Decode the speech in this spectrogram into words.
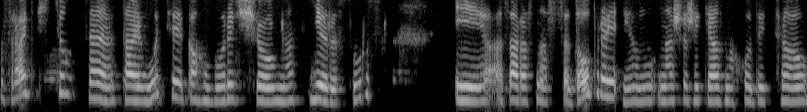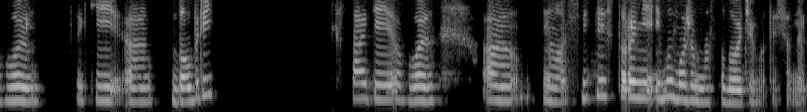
з радістю. Це та емоція, яка говорить, що в нас є ресурс, і зараз у нас все добре, і наше життя знаходиться в такій е, добрій стадії, в е, на світлій стороні, і ми можемо насолоджуватися ним.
